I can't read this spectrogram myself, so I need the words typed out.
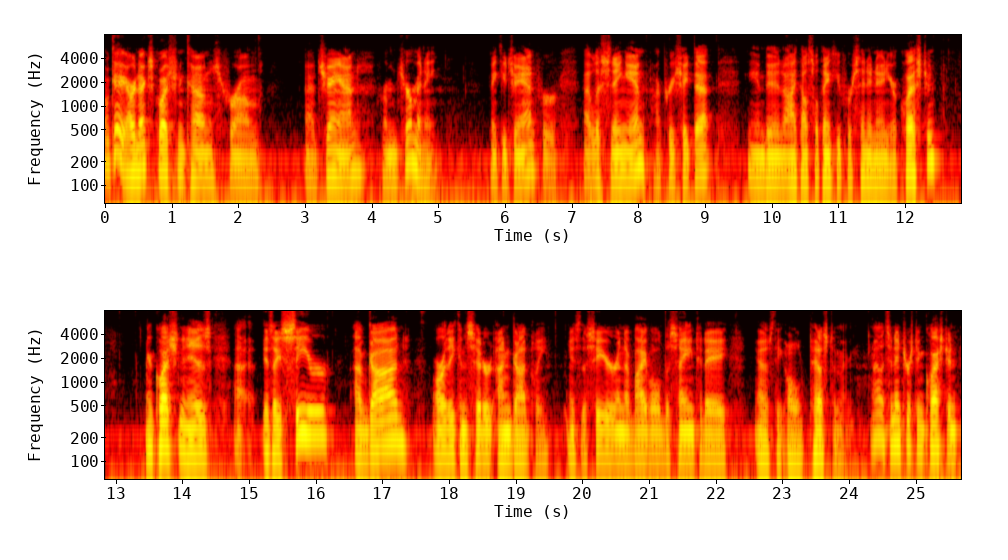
Okay, our next question comes from uh, Jan from Germany. Thank you, Jan, for uh, listening in. I appreciate that. And then I also thank you for sending in your question. Your question is uh, Is a seer of God or are they considered ungodly? Is the seer in the Bible the same today as the Old Testament? Well, it's an interesting question.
